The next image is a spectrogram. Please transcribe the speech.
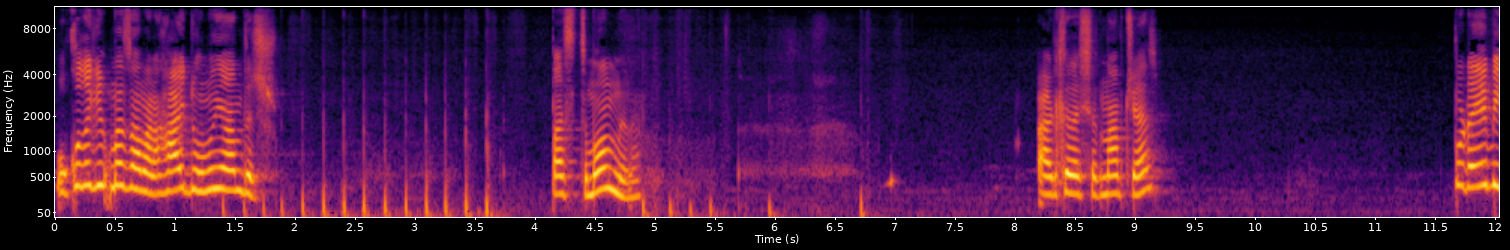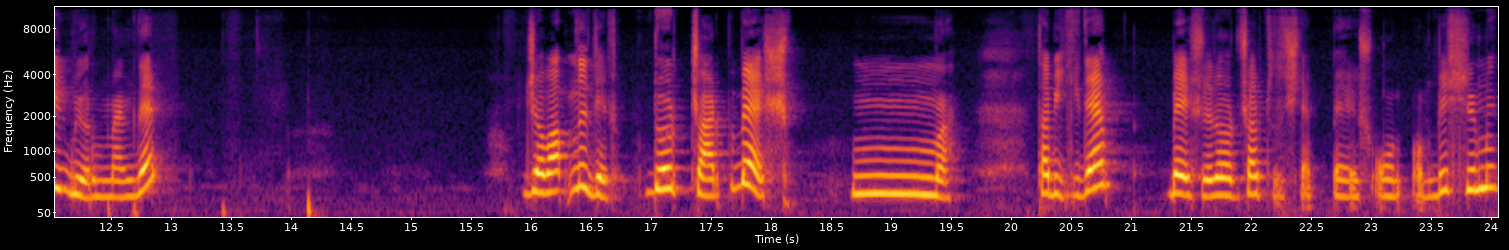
Okula gitme zamanı. Haydi onu yandır. Bastım olmuyor mu? Arkadaşlar ne yapacağız? Burayı bilmiyorum ben de. Cevap nedir? 4 çarpı 5. Hmm. Tabii ki de 5 ile 4 çarpacağız işte. 5, 10, 15, 20.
